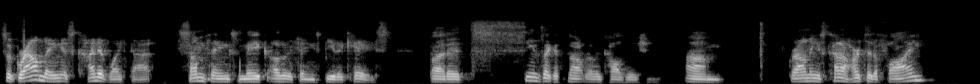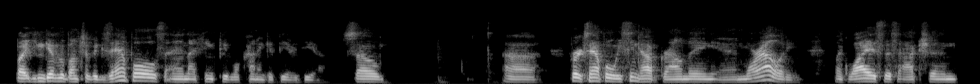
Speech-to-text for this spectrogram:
So grounding is kind of like that. Some things make other things be the case, but it seems like it's not really causation. Um, grounding is kind of hard to define, but you can give a bunch of examples, and I think people kind of get the idea. So, uh, for example, we seem to have grounding in morality. Like, why is this action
